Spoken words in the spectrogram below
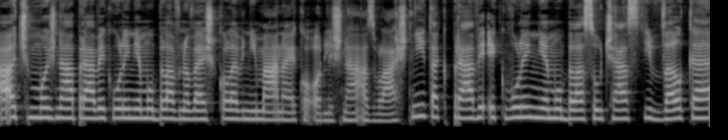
A ač možná právě kvůli němu byla v nové škole vnímána jako odlišná a zvláštní, tak právě i kvůli němu byla součástí velké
